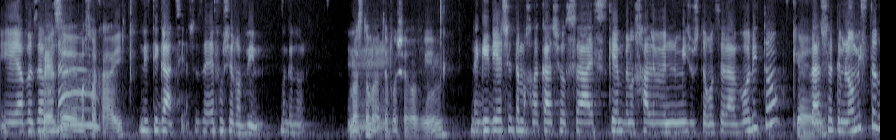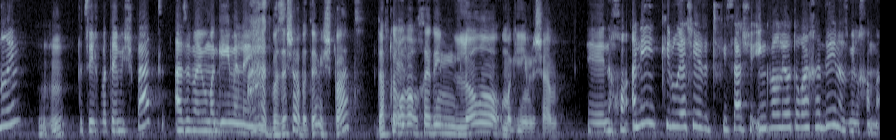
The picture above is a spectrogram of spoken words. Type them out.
אה, אבל זה עבודה... באיזה מחלקה היית? ליטיגציה, שזה איפה שרבים, בגדול. מה זאת אומרת אה, איפה שרבים? נגיד יש את המחלקה שעושה הסכם בינך לבין מישהו שאתה רוצה לעבוד איתו, כן. ואז כשאתם לא מסתדרים, מהמם. אתה צריך בתי משפט, אז הם היו מגיעים אלינו. אה, את בזה של הבתי משפט? דווקא כן. רוב העורכי דין לא מגיעים לשם. אה, נכון, אני, כאילו, יש לי איזו תפיסה שאם כבר להיות עורכת דין, אז מלחמה.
